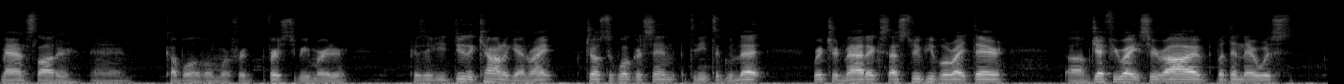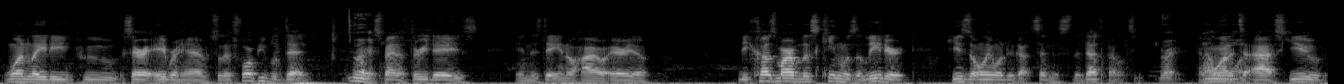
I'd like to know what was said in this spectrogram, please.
manslaughter, and a couple of them were for first degree murder. Because if you do the count again, right? Joseph Wilkerson, Danita Gullette, Richard Maddox, that's three people right there. Um, Jeffrey Wright survived, but then there was one lady who, Sarah Abraham. So there's four people dead in a span of three days in this Dayton, Ohio area. Because Marvallous King was a leader, he's the only one who got sentenced to the death penalty. Right. And I wanted one. to ask you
